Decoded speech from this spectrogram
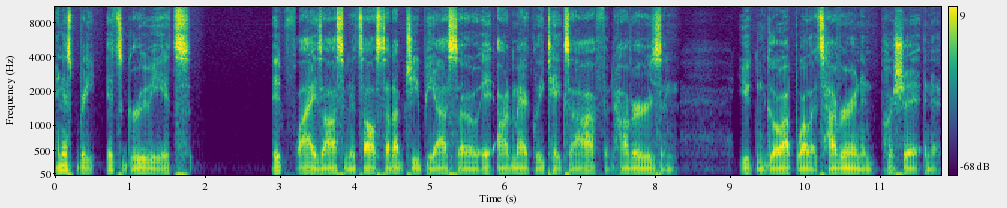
and it's pretty it's groovy it's it flies awesome it's all set up gps so it automatically takes off and hovers and you can go up while it's hovering and push it and it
